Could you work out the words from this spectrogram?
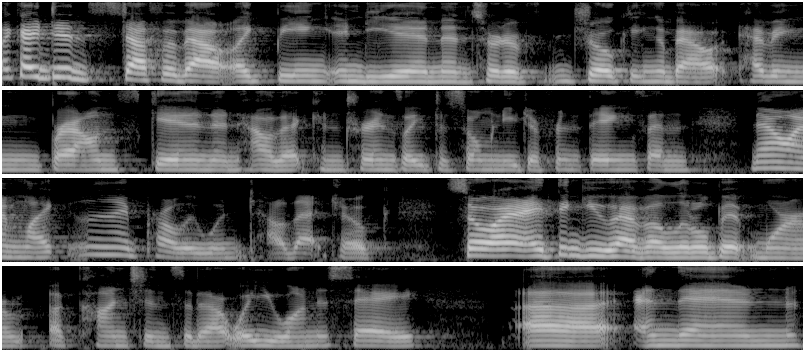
like I did stuff about like being Indian and sort of joking about having brown skin and how that can translate to so many different things. And now I'm like, eh, I probably wouldn't tell that joke. So I, I think you have a little bit more of a conscience about what you want to say. Uh, and then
